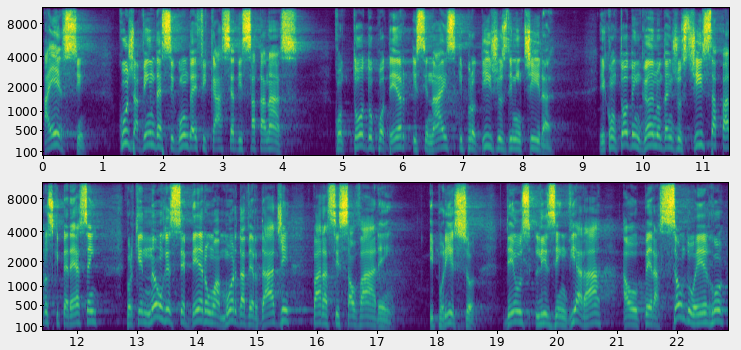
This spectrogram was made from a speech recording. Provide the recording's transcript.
A esse, cuja vinda é segundo a eficácia de Satanás, com todo o poder e sinais e prodígios de mentira, e com todo o engano da injustiça para os que perecem, porque não receberam o amor da verdade para se salvarem. E por isso, Deus lhes enviará a operação do erro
